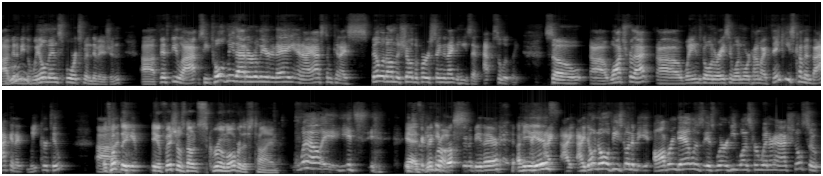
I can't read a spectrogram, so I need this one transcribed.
Uh, going to be the Wheelman Sportsman Division, uh, 50 laps. He told me that earlier today, and I asked him, "Can I spill it on the show the first thing tonight?" And he said, "Absolutely." So uh, watch for that. Uh, Wayne's going racing one more time. I think he's coming back in a week or two. Let's hope the, get, the officials don't screw him over this time. Well, it's. it's yeah, is Ricky, Ricky Brooks, Brooks going to be there? he is. I, I, I, don't know if he's going to be. Auburndale is, is where he was for Winter National, so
